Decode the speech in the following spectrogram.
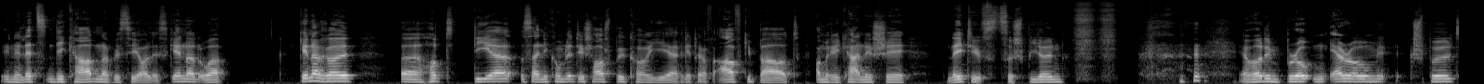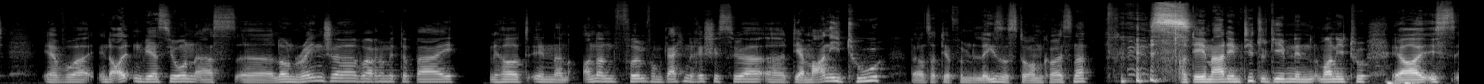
in den letzten Dekaden ein bisschen alles geändert, aber generell äh, hat der seine komplette Schauspielkarriere darauf aufgebaut, amerikanische Natives zu spielen. er hat in Broken Arrow mitgespielt. Er war in der alten Version als äh, Lone Ranger war er mit dabei. Er hat in einem anderen Film vom gleichen Regisseur, äh, Der Manitou, bei uns hat der Film Laserstorm geheißen, ne? hat dem auch den Titel gegeben, den Manitou. Ja, ist,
